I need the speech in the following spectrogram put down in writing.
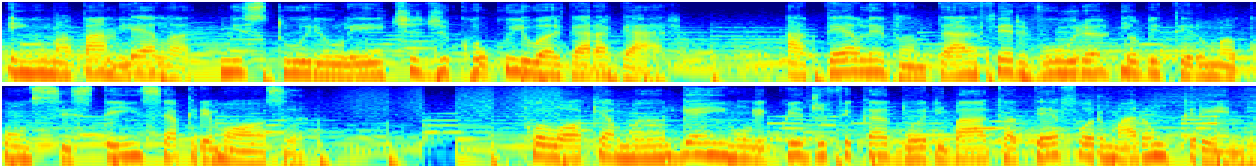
Em uma panela, misture o leite de coco e o agar-agar até levantar a fervura e obter uma consistência cremosa. Coloque a manga em um liquidificador e bata até formar um creme.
